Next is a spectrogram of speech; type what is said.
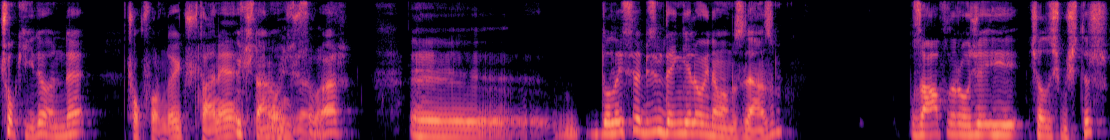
Çok iyi de önde Çok formda 3 tane, 3 tane oyuncusu var. var. Ee, dolayısıyla bizim dengeli oynamamız lazım. Zaafları hoca iyi çalışmıştır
